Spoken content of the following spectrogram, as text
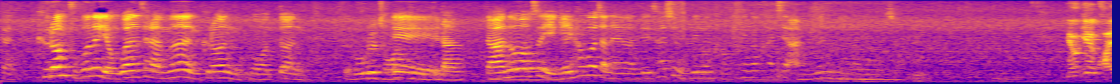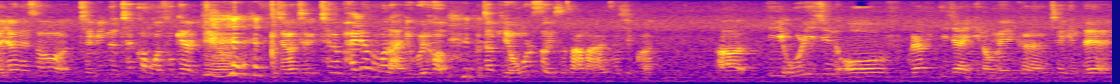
그러니까 그런 부분을 연구하는 사람은 그런 뭐 어떤. 그 롤을 정확히 예. 이렇게 난 나누어서 얘기를 한 거잖아요. 근데 사실 우리는 그렇게 생각하지 않는 음. 거죠. 여기에 관련해서 재밌는 책 한 권 소개할게요. 제가 제 책을 팔려는 건 아니고요. 어차피 영어로 써 있어서 아마 안 사실 거야. 아, The Origin of Graphic Design in America라는 책인데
